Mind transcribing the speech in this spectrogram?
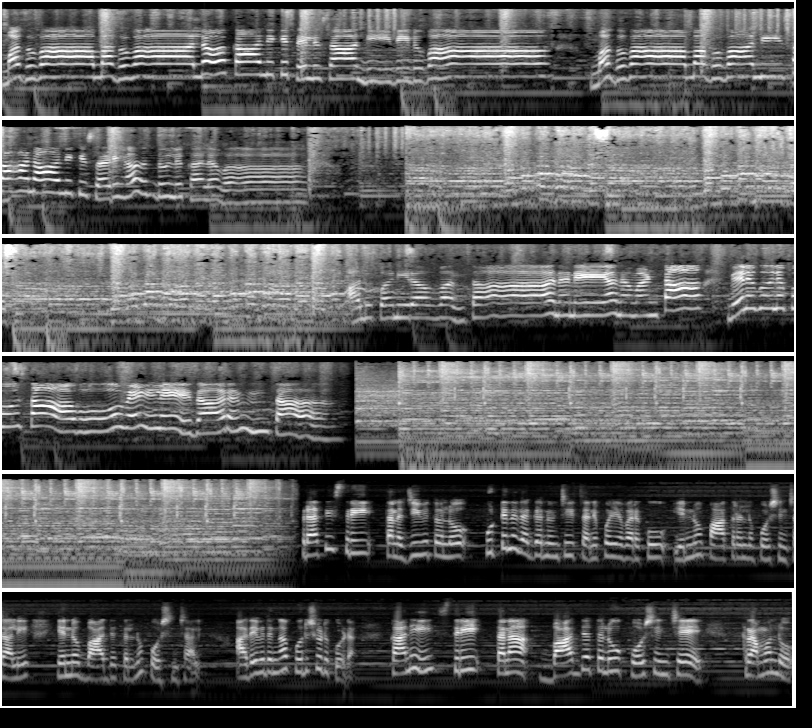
మగువా మగువా లోకానికి తెలుసా నీ విలువా? మగువా మగువా నీ సహనానికి సరిహద్దులు కలవా? అలుపని రవ్వంతాననే అనమంటా వెలుగులు పూస్తావు వెళ్ళేదారంతా ప్రతి స్త్రీ తన జీవితంలో పుట్టిన దగ్గర నుంచి చనిపోయే వరకు ఎన్నో పాత్రలను పోషించాలి ఎన్నో బాధ్యతలను పోషించాలి. అదేవిధంగా పురుషుడు కూడా. కానీ స్త్రీ తన బాధ్యతలు పోషించే క్రమంలో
